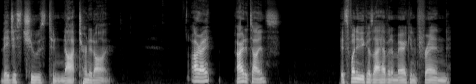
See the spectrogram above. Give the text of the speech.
they just choose to not turn it on. All right, all right, Italians. It's funny because I have an American friend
